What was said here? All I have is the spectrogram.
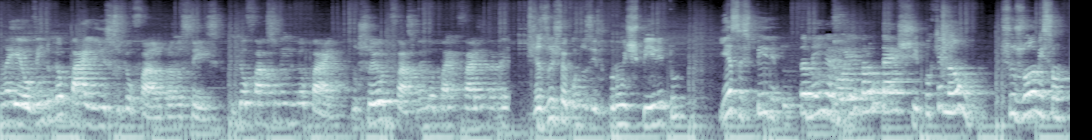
não é eu, vem do meu pai isso que eu falo para vocês. Que eu faço vem do meu pai. Não sou eu que faço, mas meu pai que faz através. Jesus foi conduzido por um espírito e esse espírito também levou ele para um teste. Por que não? Se os homens são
